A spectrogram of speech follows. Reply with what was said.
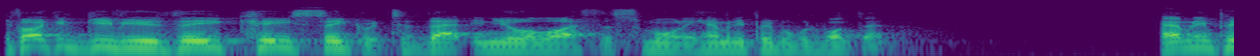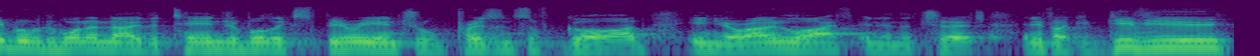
If I could give you the key secret to that in your life this morning, how many people would want that? How many people would want to know the tangible, experiential presence of God in your own life and in the church? And if I could give you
